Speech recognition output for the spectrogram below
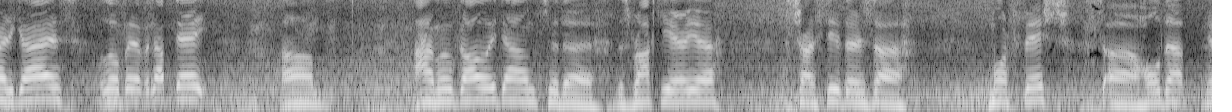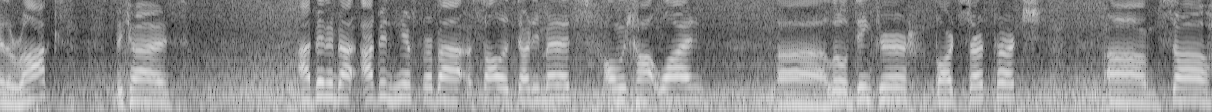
Alrighty guys, a little bit of an update. Um, I moved all the way down to the this rocky area to try to see if there's uh, more fish uh, hold up near the rocks because I've been about I've been here for about a solid 30 minutes. Only caught one uh, little dinker barred surf perch. Um, so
